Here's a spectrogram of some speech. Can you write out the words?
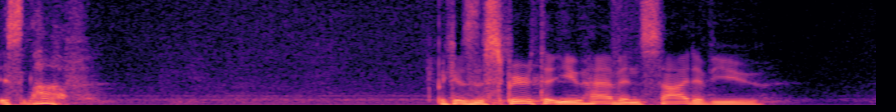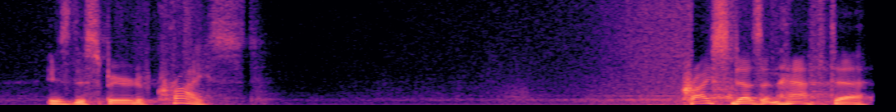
Is love. Because the spirit that you have inside of you is the spirit of Christ. Christ doesn't have to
